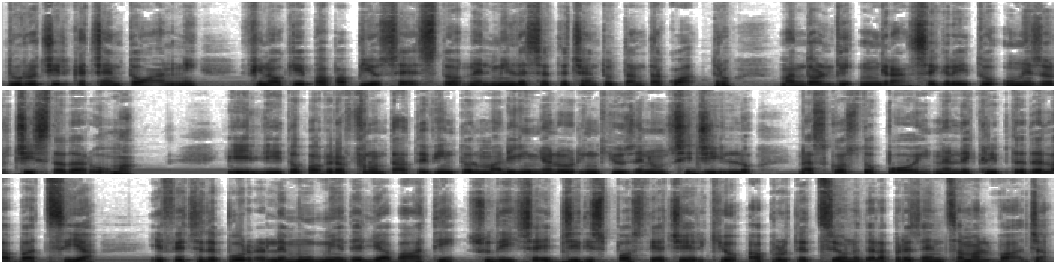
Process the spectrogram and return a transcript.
durò circa cento anni, fino a che Papa Pio VI, nel 1784, mandò in gran segreto un esorcista da Roma. Egli, dopo aver affrontato e vinto il maligno, lo rinchiuse in un sigillo, nascosto poi nelle cripte dell'abbazia, e fece deporre le mummie degli abati su dei seggi disposti a cerchio a protezione della presenza malvagia.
